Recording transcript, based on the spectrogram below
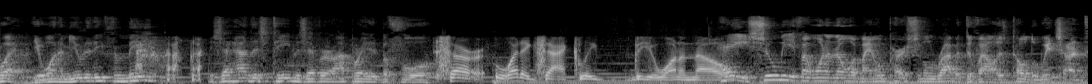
What, you want immunity from me? is that how this team has ever operated before? Sir, what exactly do you want to know? Hey, sue me if I want to know what my own personal Robert Duvall has told the witch hunt.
